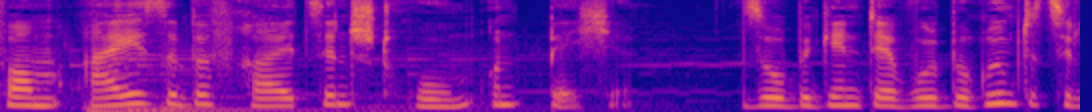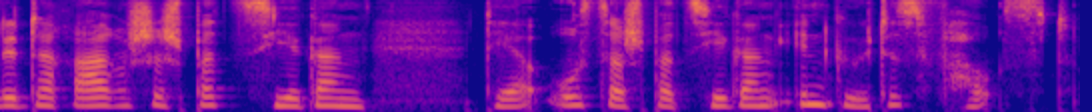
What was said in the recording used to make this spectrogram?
Vom Eise befreit sind Strom und Bäche. So beginnt der wohl berühmteste literarische Spaziergang, der Osterspaziergang in Goethes Faust.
